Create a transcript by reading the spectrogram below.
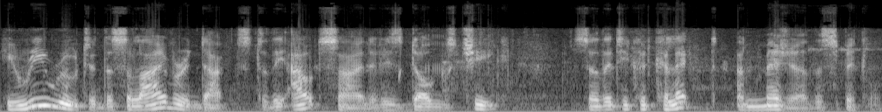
He rerouted the salivary ducts to the outside of his dog's cheek so that he could collect and measure the spittle.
